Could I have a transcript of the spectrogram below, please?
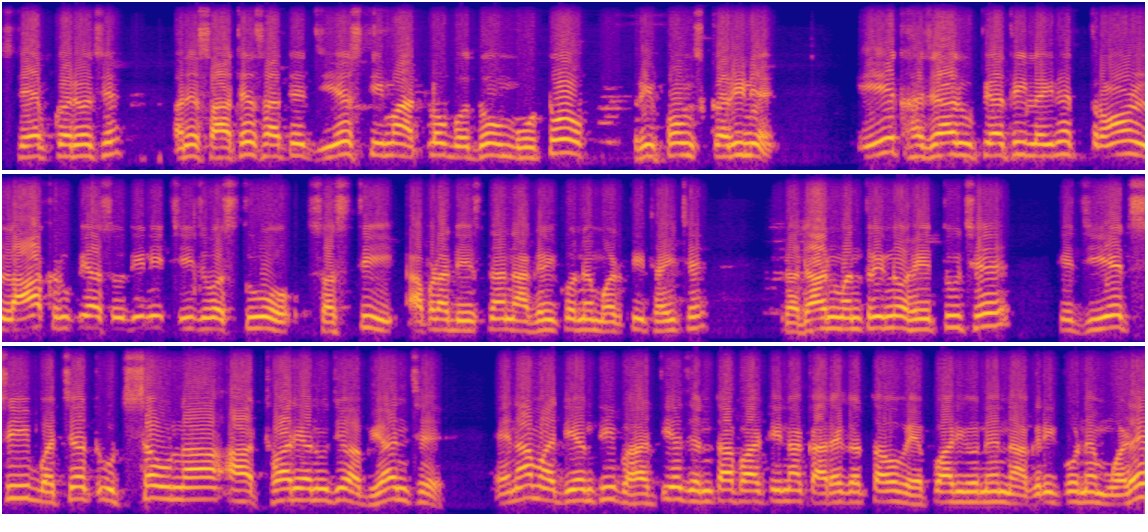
સ્લેબ કર્યો છે. અને સાથે સાથે જીએસટીમાં આટલો બધો મોટો રિફોર્મ્સ કરીને એક હજાર રૂપિયાથી લઈને ત્રણ લાખ રૂપિયા સુધીની ચીજ વસ્તુઓ સસ્તી આપણા દેશના નાગરિકોને મળતી થઈ છે. પ્રધાનમંત્રીનો હેતુ છે કે જીએચસી બચત ઉત્સવના આ અઠવાડિયાનું જે અભિયાન છે, એના માધ્યમથી ભારતીય જનતા પાર્ટીના કાર્યકર્તાઓ, વેપારીઓને, નાગરિકોને મળે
